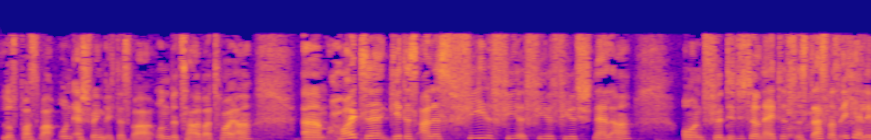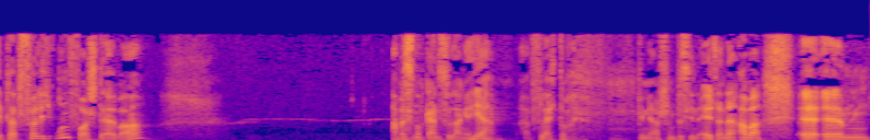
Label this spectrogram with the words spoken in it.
Luftpost war unerschwinglich, das war unbezahlbar teuer. Ähm, heute geht es alles viel, viel, viel, viel schneller und für Digital Natives ist das, was ich erlebt habe, völlig unvorstellbar. Aber es ist noch gar nicht so lange her. Vielleicht doch, ich bin ja schon ein bisschen älter, ne? Aber äh, ähm,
